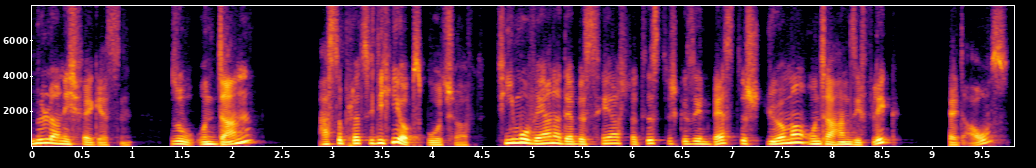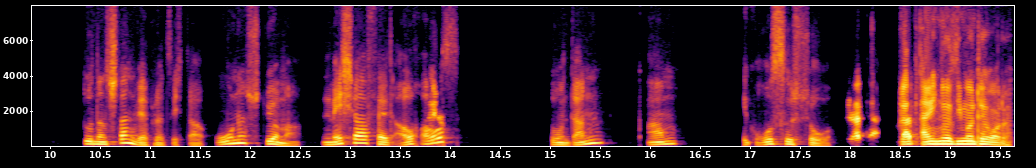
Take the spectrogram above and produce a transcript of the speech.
Müller nicht vergessen. So, und dann hast du plötzlich die Hiobsbotschaft. Timo Werner, der bisher statistisch gesehen beste Stürmer unter Hansi Flick, fällt aus. So, dann standen wir plötzlich da ohne Stürmer. Mecha fällt auch aus. So, und dann kam die große Show. Bleibt eigentlich nur Simon Terodde.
